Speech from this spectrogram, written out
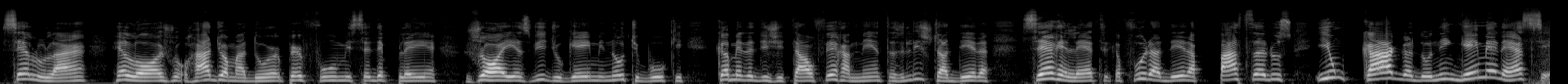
celular, relógio, rádio amador, perfume, CD player, joias, videogame, notebook, câmera digital, ferramentas, lixadeira, serra elétrica, furadeira, pássaros e um cágado. Ninguém merece.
